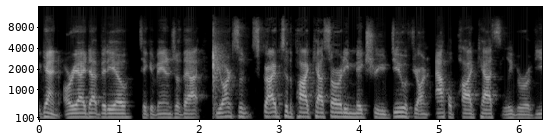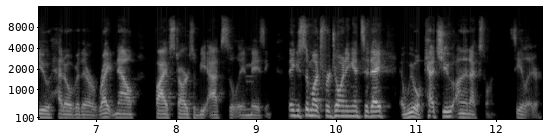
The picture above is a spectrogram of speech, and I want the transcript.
Again, rei.video, take advantage of that. If you aren't subscribed to the podcast already, make sure you do. If you're on Apple Podcasts, leave a review. Head over there right now. Five stars would be absolutely amazing. Thank you so much for joining in today, and we will catch you on the next one. See you later.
